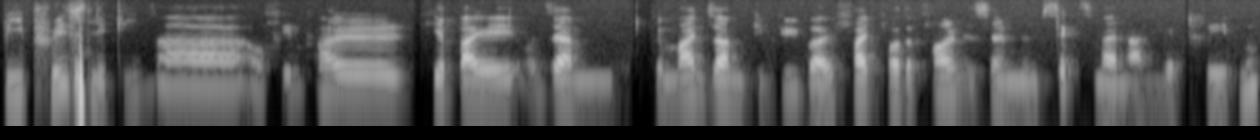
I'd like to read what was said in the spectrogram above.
B. Priestley, die war auf jeden Fall hier bei unserem gemeinsamen Debüt bei Fight for the Fallen ist er in einem Six-Man angetreten.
